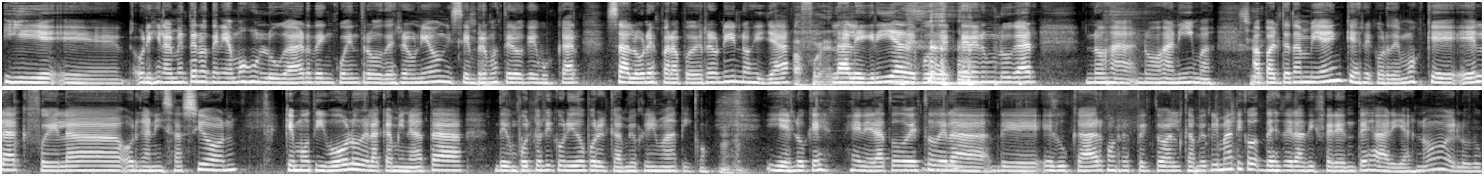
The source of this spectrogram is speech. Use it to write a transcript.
Y eh, originalmente no teníamos un lugar de encuentro o de reunión y siempre hemos tenido que buscar salones para poder reunirnos y ya la alegría de poder tener un lugar nos, nos anima. Aparte también que recordemos que ELAC fue la organización que motivó lo de la caminata de un Puerto Rico unido por el cambio climático. Y es lo que genera todo esto de la de educar con respecto al cambio climático desde las diferentes áreas, ¿no? El,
